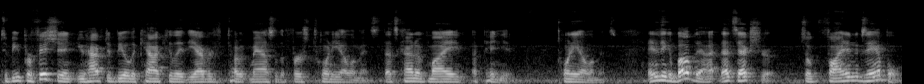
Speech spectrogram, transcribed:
to be proficient, you have to be able to calculate the average atomic mass of the first 20 elements. That's kind of my opinion, 20 elements. Anything above that, that's extra. So find an example.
